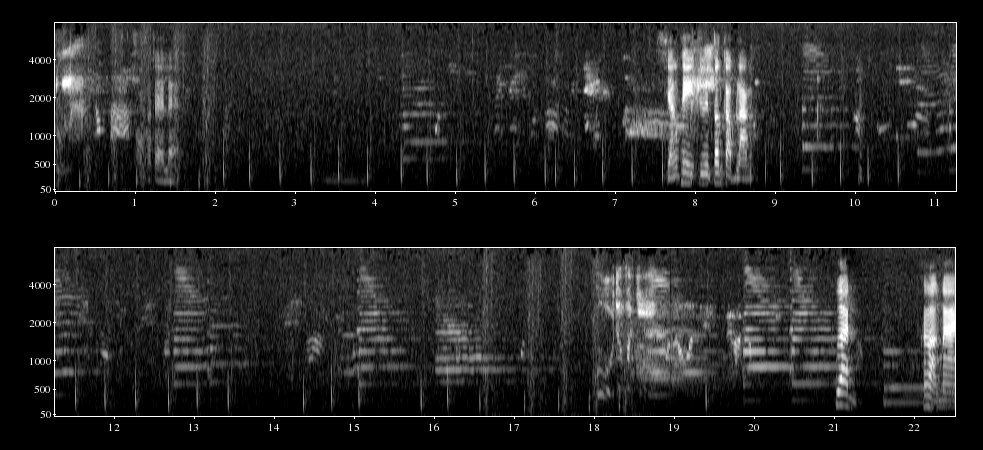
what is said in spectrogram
ลุงนะพอเข้าใจแล้วเสียงเพลงคือต้องกลับหลังโอ้เจ้าพระเกศเพื่อน ข้างหลังนาย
